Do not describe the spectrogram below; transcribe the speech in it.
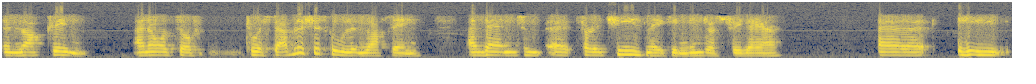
in Loughglynn and also to establish a school in Loughglynn and then to, uh, for a cheese making industry there. Uh, he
